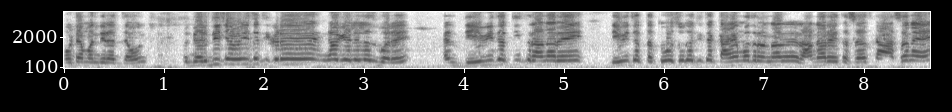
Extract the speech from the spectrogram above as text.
मोठ्या मंदिरात जाऊन. गर्दीच्या वेळी तर तिकडे न गेलेलंच बरं आहे. कारण देवी तर तीच राहणार आहे. देवीचं तत्व सुद्धा तिथे कायमच राहणार राहणार आहे तसंच. का असं नाही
